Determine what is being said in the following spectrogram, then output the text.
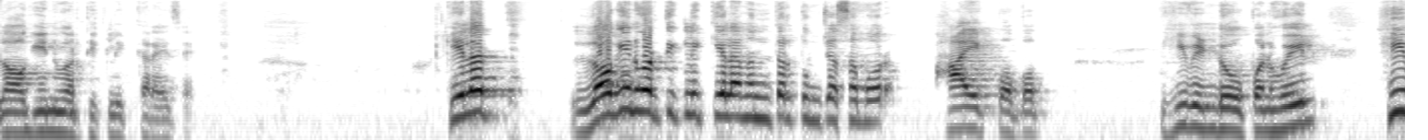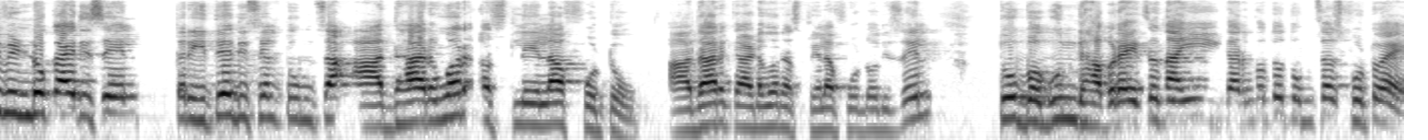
लॉग इन वरती क्लिक करायचं आहे. केलं? लॉग इन वरती क्लिक केल्यानंतर तुमच्यासमोर हा एक पॉपअप ही विंडो ओपन होईल. ही विंडो काय दिसेल? तर इथे दिसेल तुमचा आधारवर असलेला फोटो आधार कार्डवर असलेला फोटो दिसेल. तो बघून घाबरायचं नाही कारण तो तुमचाच फोटो आहे.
